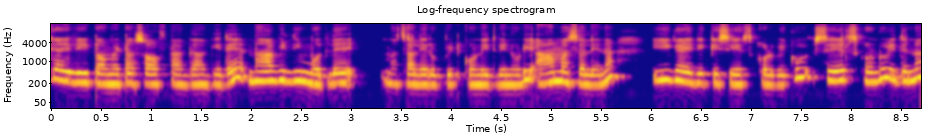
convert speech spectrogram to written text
ಈಗ ಇಲ್ಲಿ ಟೊಮೆಟೊ ಸಾಫ್ಟ್ ಆಗಾಗಿದೆ. ನಾವಿಲ್ಲಿ ಮೊದಲೇ ಮಸಾಲೆ ರುಬ್ಬಿಟ್ಕೊಂಡಿದ್ವಿ ನೋಡಿ. ಆ ಮಸಾಲೆನ ಈಗ ಇದಕ್ಕೆ ಸೇರಿಸ್ಕೊಳ್ಬೇಕು. ಸೇರಿಸ್ಕೊಂಡು ಇದನ್ನು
